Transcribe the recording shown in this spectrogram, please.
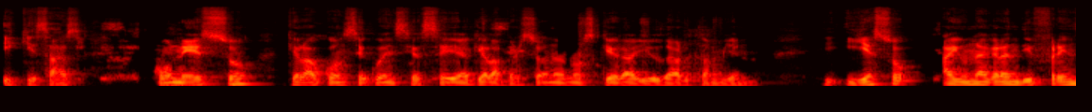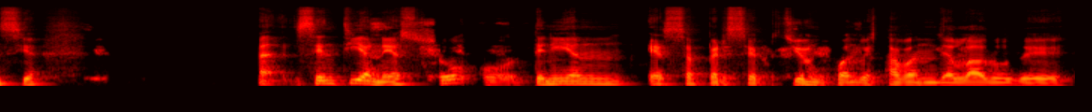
Y quizás con eso que la consecuencia sea que la persona nos quiera ayudar también. Y, eso hay una gran diferencia. Ah, ¿Sentían eso o tenían esa percepción cuando estaban del lado de,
